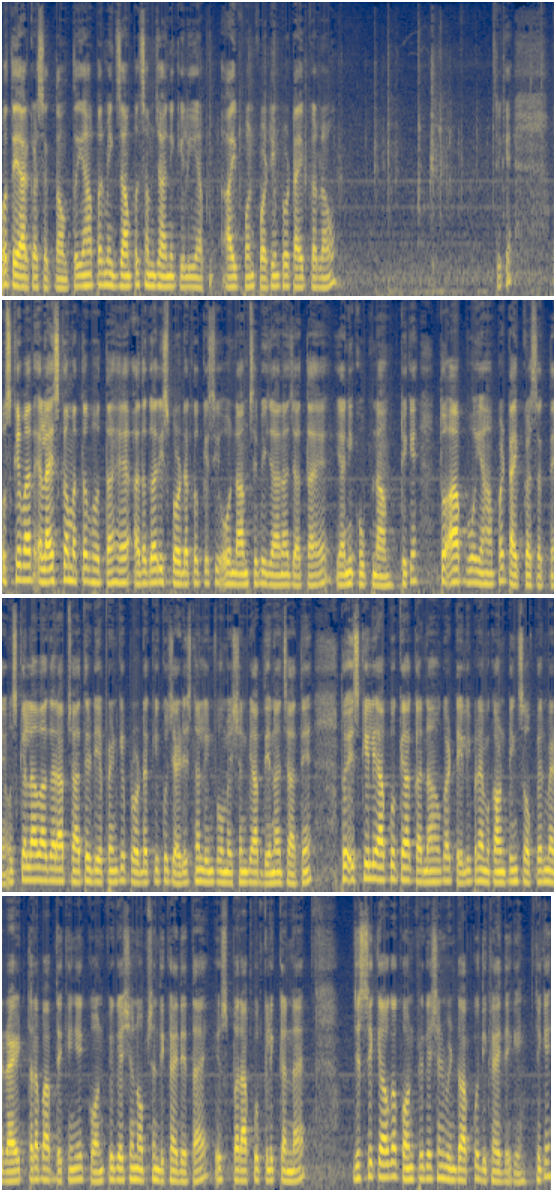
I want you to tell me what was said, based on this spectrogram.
और तैयार कर सकता हूँ। तो यहाँ पर मैं एग्ज़ाम्पल समझाने के लिए आईफोन 14 प्रो टाइप कर रहा हूँ, ठीक है? उसके बाद एलाइस का मतलब होता है अगर इस प्रोडक्ट को किसी और नाम से भी जाना जाता है, यानी उपनाम, ठीक है? तो आप वो यहाँ पर टाइप कर सकते हैं। उसके अलावा अगर आप चाहते हैं डीएफ के प्रोडक्ट की कुछ एडिशनल इन्फॉर्मेशन भी आप देना चाहते हैं तो इसके लिए आपको क्या करना होगा? टेलीप्राइम अकाउंटिंग सॉफ्टवेयर में राइट तरफ़ आप देखेंगे कॉन्फिगेशन ऑप्शन दिखाई देता है। इस पर आपको क्लिक करना है। जिससे क्या होगा कॉन्फ़िगरेशन विंडो आपको दिखाई देगी, ठीक है?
